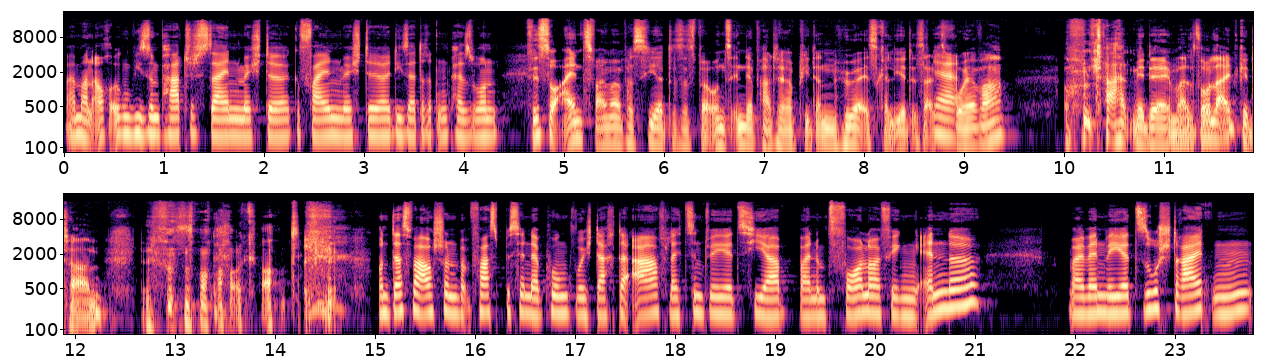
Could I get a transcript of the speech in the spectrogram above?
weil man auch irgendwie sympathisch sein möchte, gefallen möchte dieser dritten Person. Es ist so ein, zweimal passiert, dass es bei uns in der Paartherapie dann höher eskaliert ist, als Ja. es vorher war. Und da hat mir der immer so leid getan. oh Gott. Und das war auch schon fast ein bisschen der Punkt, wo ich dachte, ah, vielleicht sind wir jetzt hier bei einem vorläufigen Ende, weil wenn wir jetzt so streiten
